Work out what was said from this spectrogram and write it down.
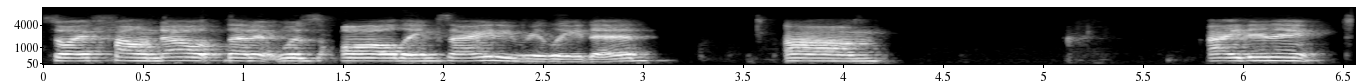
So I found out that it was all anxiety related. Um, I didn't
